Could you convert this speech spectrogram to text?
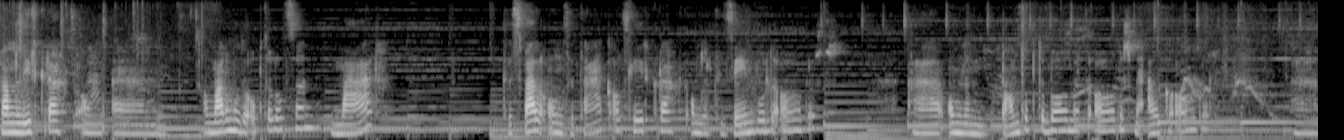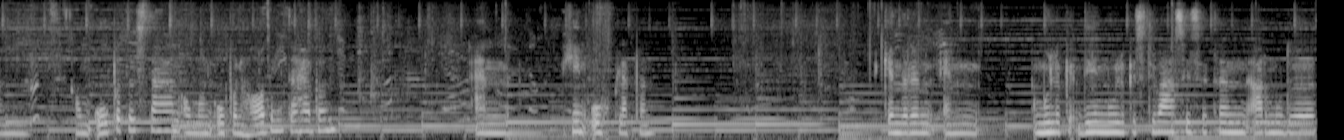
van de leerkracht om, um, om armoede op te lossen, maar het is wel onze taak als leerkracht om er te zijn voor de ouders. Uh, om een band op te bouwen met de ouders, met elke ouder. Um, om open te staan, om een open houding te hebben. En geen oogkleppen. Kinderen in moeilijke, die in moeilijke situaties zitten, armoede,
